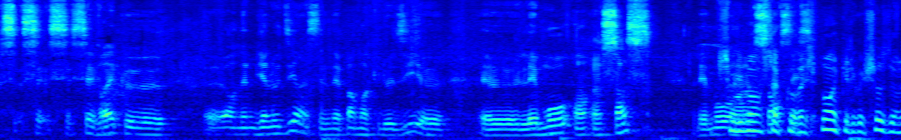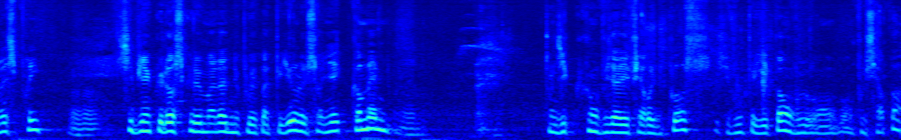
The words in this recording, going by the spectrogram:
C'est vrai que euh, on aime bien le dire, hein, ce n'est pas moi qui le dis. Euh, euh, les mots ont un sens. Les mots Absolument, ça correspond à quelque chose dans l'esprit. Mhm. Si bien que lorsque le malade ne pouvait pas payer, on le soignait quand même. Mhm. Tandis que quand vous allez faire une course, si vous ne payez pas, on ne vous, sert pas.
